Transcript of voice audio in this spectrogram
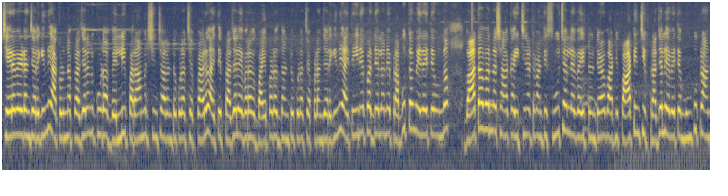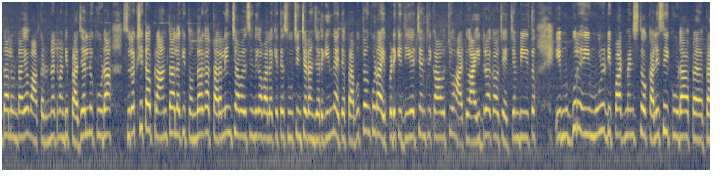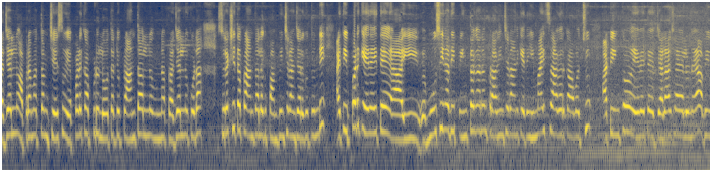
చేరవేయడం జరిగింది. అక్కడున్న ప్రజలను కూడా వెళ్ళి పరామర్శించాలంటూ కూడా చెప్పారు. అయితే ప్రజలు ఎవరు భయపడొద్దంటూ కూడా చెప్పడం జరిగింది. అయితే ఈ నేపథ్యంలోనే ప్రభుత్వం ఏదైతే ఉందో వాతావరణ శాఖ ఇచ్చినటువంటి సూచనలు ఏవైతే ఉంటాయో వాటిని పాటించి ప్రజలు ఏవైతే ముంపు ప్రాంతాలు ఉంటాయో అక్కడ ఉన్నటువంటి ప్రజలను కూడా సురక్షిత ప్రాంతాలకి తొందరగా తరలించవలసిందిగా వాళ్ళకైతే సూచించడం జరిగింది. అయితే ప్రభుత్వం కూడా ఇప్పటికీ జిహెచ్ఎంసీ కావచ్చు అటు హైడ్రా కావచ్చు హెచ్ఎండితో ఈ ముగ్గురు ఈ మూడు డిపార్ట్మెంట్స్తో కలిసి కూడా ప్ర ప్రజలను అప్రమత్తం చేస్తూ ఎప్పటికప్పుడు లోతట్టు ప్రాంతాల్లో ఉన్న ప్రజలను కూడా సురక్షిత ప్రాంతాలకు పంపించడం జరుగుతుంది. అయితే ఇప్పటికి ఏదైతే ఈ మూసీ నది ఇంతగానం ప్రవహించడానికి అయితే హిమాయత్ సాగర్ కావచ్చు అటు ఇంకో ఏవైతే జలాశయాలు ఉన్నాయో అవి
